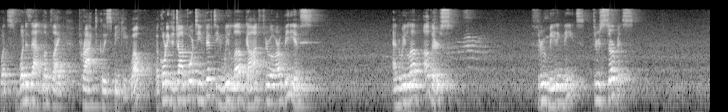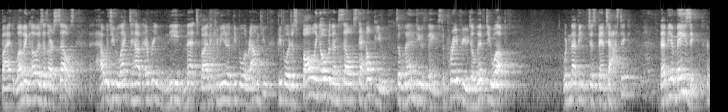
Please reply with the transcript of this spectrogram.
What's, what does that look like, practically speaking? Well, according to John 14, 15, we love God through our obedience, and we love others through meeting needs, through service, by loving others as ourselves. How would you like to have every need met by the community of people around you? People are just falling over themselves to help you, to lend you things, to pray for you, to lift you up. Wouldn't that be just fantastic? That'd be amazing.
